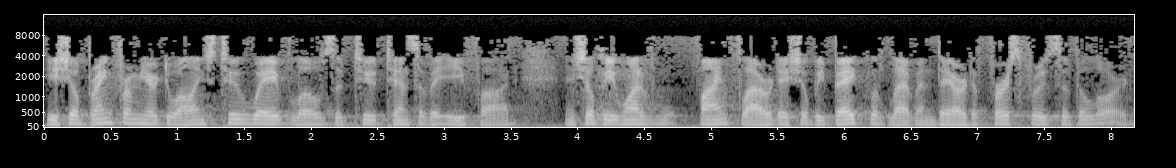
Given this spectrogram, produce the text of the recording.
You shall bring from your dwellings two wave loaves of two tenths of an ephah, and shall be one of fine flour. They shall be baked with leaven. They are the first fruits of the Lord.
